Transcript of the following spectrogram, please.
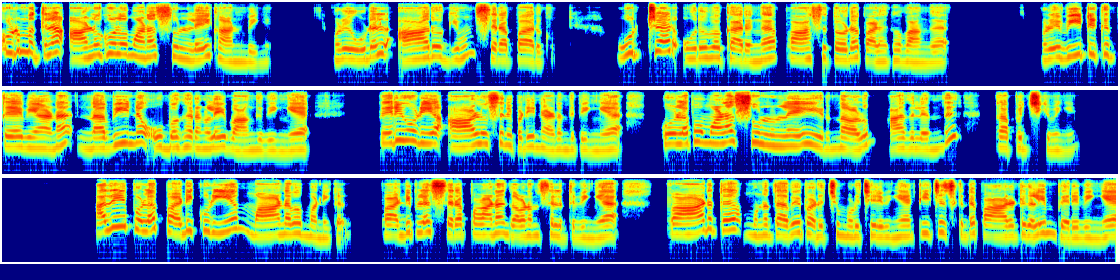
குடும்பத்துல அனுகூலமான சூழ்நிலையை காண்பீங்க. உங்களுடைய உடல் ஆரோக்கியமும் சிறப்பா இருக்கும். உற்றார் உறவுக்காரங்க பாசத்தோட பழகுவாங்க. உங்களுடைய வீட்டுக்கு தேவையான நவீன உபகரணங்களை வாங்குவீங்க. பெரியவுடைய ஆலோசனைப்படி நடந்துப்பீங்க. குழப்பமான சூழ்நிலையே இருந்தாலும் அதுல இருந்து தப்பிச்சுக்குவீங்க. அதே போல படிக்கூடிய மாணவ மணிகள். படிப்புல சிறப்பான கவனம் செலுத்துவீங்க. பாடத்தை முன்னதாவே படிச்சு முடிச்சிருவீங்க. டீச்சர்ஸ் கிட்ட பாராட்டுகளையும் பெறுவீங்க.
